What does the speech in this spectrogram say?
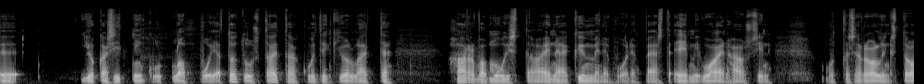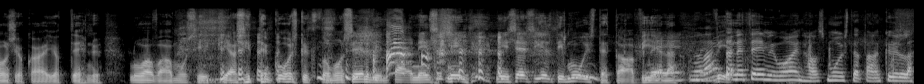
ö, joka sitten niin loppui. Ja totuus taitaa kuitenkin olla, että harva muistaa enää kymmenen vuoden päästä Amy Winehousein mutta se Rolling Stones, joka ei ole tehnyt luovaa musiikkia sitten 60-luvun selvinpäin, niin, niin, niin se silti muistetaan vielä. Niin. Mä väitän, että Amy Winehouse muistetaan kyllä,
